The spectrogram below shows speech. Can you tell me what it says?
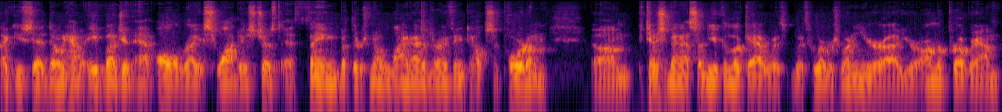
like you said, don't have a budget at all, right? SWAT is just a thing, but there's no line items or anything to help support them um, potentially, man, that's something you can look at with with whoever's running your uh, your armor program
